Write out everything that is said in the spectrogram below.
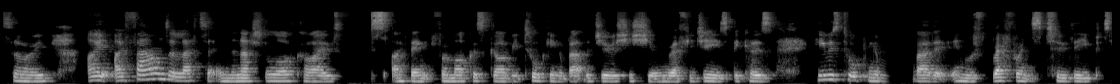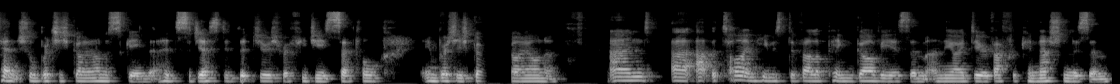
Sorry, I, I found a letter in the National Archives I think, from Marcus Garvey talking about the Jewish issue and refugees because he was talking about it in reference to the potential British Guiana scheme that had suggested that Jewish refugees settle in British Guyana. And uh, at the time, he was developing Garveyism and the idea of African nationalism.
